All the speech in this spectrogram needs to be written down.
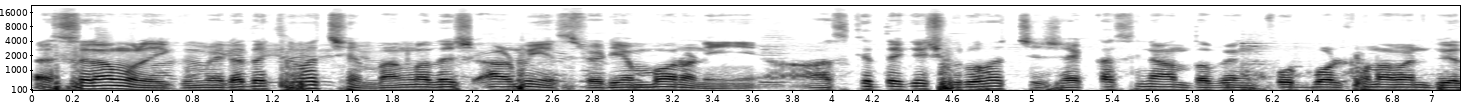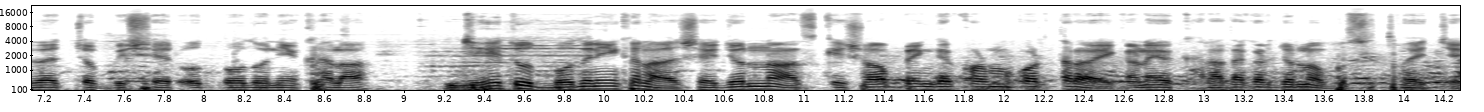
আসসালামু আলাইকুম। এটা দেখতে পাচ্ছেন বাংলাদেশ আর্মি স্টেডিয়াম বনানী। আজকে থেকে শুরু হচ্ছে শেখ হাসিনা আন্তঃব্যাংক ফুটবল টুর্নামেন্ট দুই হাজার চব্বিশের উদ্বোধনী খেলা। যেহেতু উদ্বোধনী খেলা সেই জন্য আজকে সব ব্যাংকের কর্মকর্তারা এখানে খেলা দেখার জন্য উপস্থিত হয়েছে।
